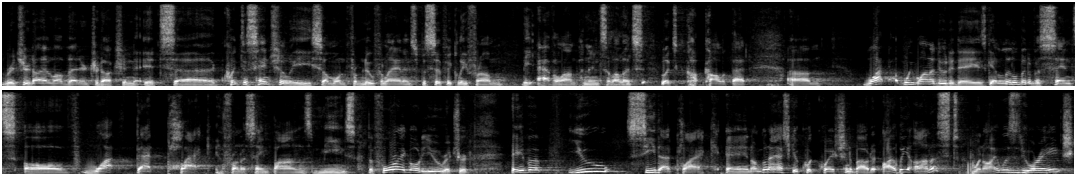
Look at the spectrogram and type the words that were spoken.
Richard, I love that introduction. It's uh, quintessentially someone from Newfoundland and specifically from the Avalon Peninsula. Let's let's ca- call it that. Um, what we want to do today is get a little bit of a sense of what that plaque in front of St. Bon's means. Before I go to you, Richard, Ava, you see that plaque, and I'm going to ask you a quick question about it. I'll be honest, when I was your age,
